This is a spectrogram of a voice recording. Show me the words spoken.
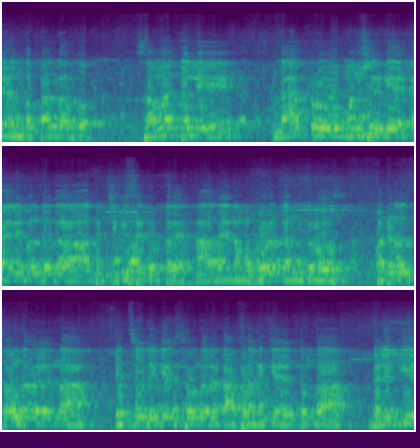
ಹೇಳೋದು ತಪ್ಪಾಗಲಾರದು. ಸಮಾಜದಲ್ಲಿ ಡಾಕ್ಟ್ರು ಮನುಷ್ಯನಿಗೆ ಕಾಯಿಲೆ ಬಂದಾಗ ಅದಕ್ಕೆ ಚಿಕಿತ್ಸೆ ಕೊಡ್ತಾರೆ. ಆದರೆ ನಮ್ಮ ಪೌರ ಕಾರ್ಮಿಕರು ಪಟ್ಟಣದ ಸೌಂದರ್ಯವನ್ನ ಹೆಚ್ಚೋದಕ್ಕೆ, ಸೌಂದರ್ಯ ಕಾಪಾಡೋದಕ್ಕೆ ತುಂಬಾ ಬೆಳಿಗ್ಗೆ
